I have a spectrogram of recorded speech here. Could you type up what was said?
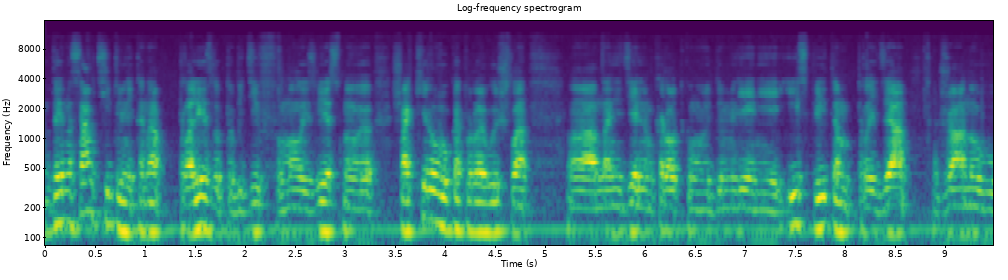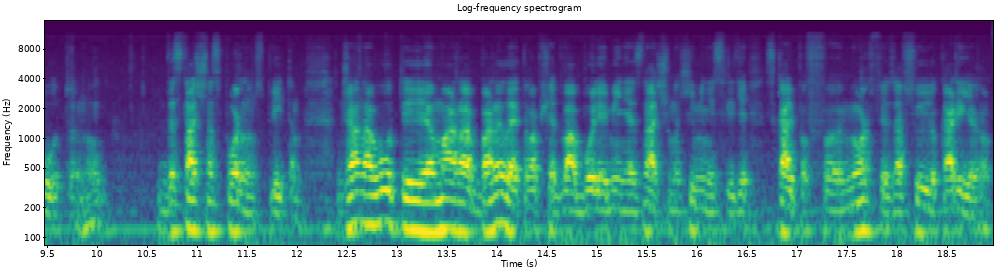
да и на сам титульник она пролезла, победив малоизвестную Шакирову, которая вышла э, на недельном коротком уведомлении, и сплитом пройдя Джану Вуд. Ну, достаточно спорным сплитом. Джана Вуд и Мара Барелла это вообще два более-менее значимых имени среди скальпов э, Мерфи за всю ее карьеру.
